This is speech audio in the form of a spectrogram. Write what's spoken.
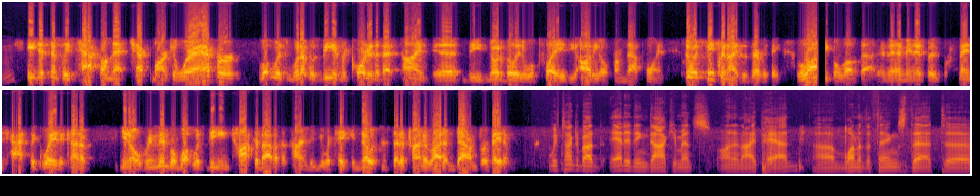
Mhm. He just simply taps on that check mark and wherever what was what it was being recorded at that time, uh, the notability will play the audio from that point. So it synchronizes everything. A lot of people love that, and I mean it's a fantastic way to kind of you know remember what was being talked about at the time that you were taking notes instead of trying to write them down verbatim. We've talked about editing documents on an iPad. Um, one of the things that uh,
